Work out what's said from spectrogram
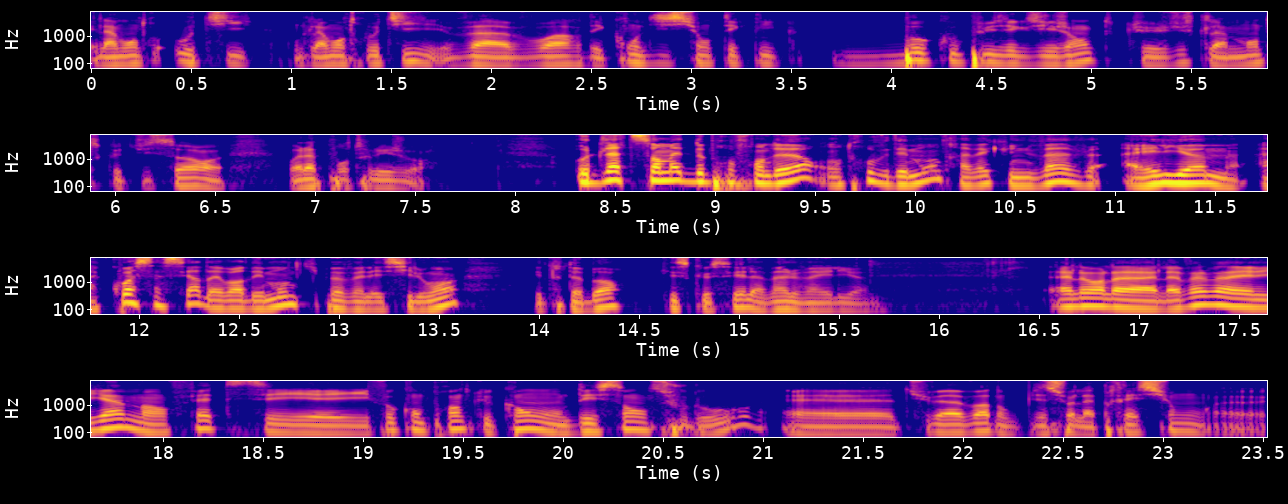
et la montre outil. Donc la montre outil va avoir des conditions techniques beaucoup plus exigeantes que juste la montre que tu sors voilà pour tous les jours. Au-delà de 100 mètres de profondeur, on trouve des montres avec une valve à hélium. À quoi ça sert d'avoir des montres qui peuvent aller si loin? Et tout d'abord, qu'est-ce que c'est la valve à hélium? Alors la, valve à hélium, en fait, c'est il faut comprendre que quand on descend sous l'eau, euh, tu vas avoir donc bien sûr la pression euh,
